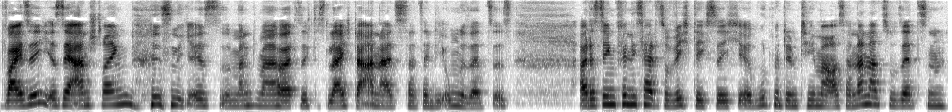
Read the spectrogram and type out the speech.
Weiß ich, ist sehr anstrengend, ist nicht, ist, manchmal hört sich das leichter an, als es tatsächlich umgesetzt ist. Aber deswegen finde ich es halt so wichtig, sich äh, gut mit dem Thema auseinanderzusetzen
